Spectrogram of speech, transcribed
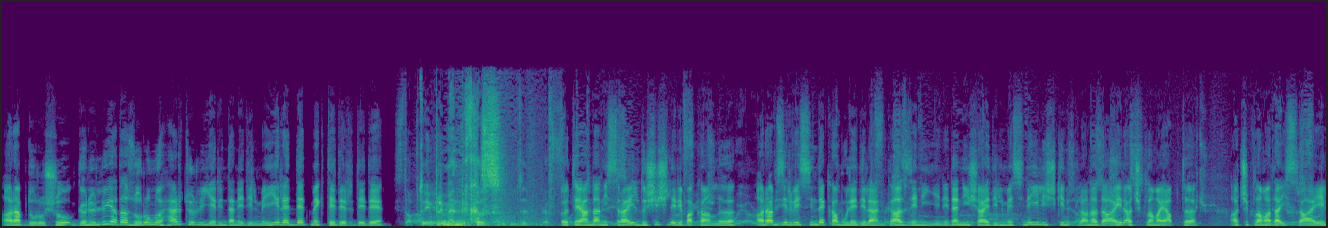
Arap duruşu gönüllü ya da zorunlu her türlü yerinden edilmeyi reddetmektedir dedi. Öte yandan İsrail Dışişleri Bakanlığı, Arap zirvesinde kabul edilen Gazze'nin yeniden inşa edilmesine ilişkin plana dair açıklama yaptı. Açıklamada İsrail,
